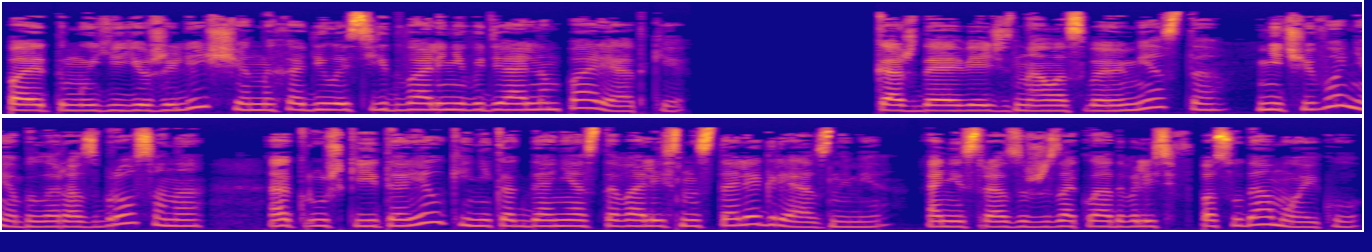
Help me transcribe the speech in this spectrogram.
поэтому ее жилище находилось едва ли не в идеальном порядке. Каждая вещь знала свое место, ничего не было разбросано, а кружки и тарелки никогда не оставались на столе грязными, они сразу же закладывались в посудомойку.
